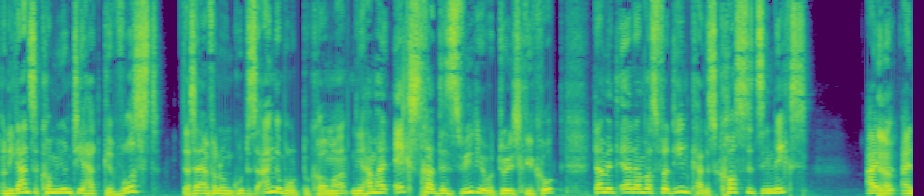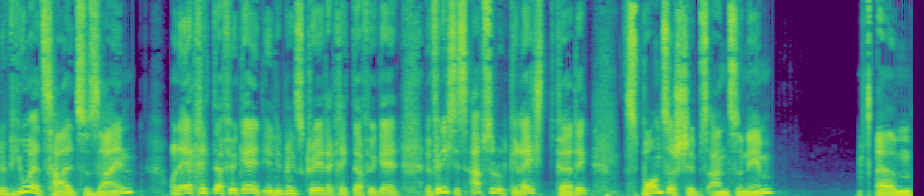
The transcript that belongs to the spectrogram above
Und die ganze Community hat gewusst, dass er einfach nur ein gutes Angebot bekommen hat. Und die haben halt extra das Video durchgeguckt, damit er dann was verdienen kann. Es kostet sie nichts, eine, Ja. eine Viewerzahl zu sein. Und er kriegt dafür Geld. Ihr Lieblingscreator kriegt dafür Geld. Da Finde ich das absolut gerechtfertigt, Sponsorships anzunehmen. Ähm,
